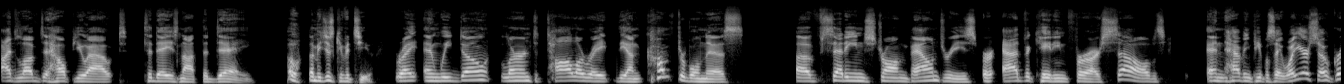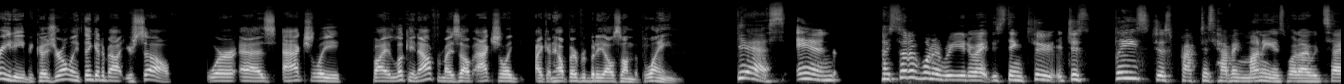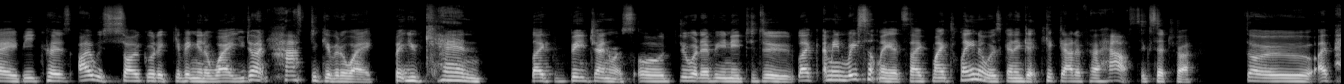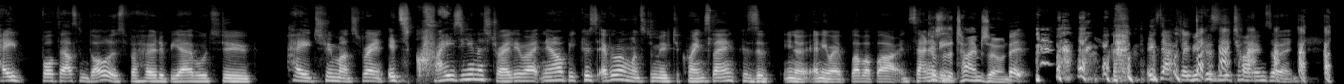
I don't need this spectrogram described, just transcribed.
I'd love to help you out. Today's not the day. Oh, let me just give it to you. Right. And we don't learn to tolerate the uncomfortableness of setting strong boundaries or advocating for ourselves and having people say, well, you're so greedy because you're only thinking about yourself. Whereas actually, by looking out for myself, actually, I can help everybody else on the plane. Yes. And I sort of want to reiterate this thing too. It just, please just practice having money, is what I would say, because I was so good at giving it away. You don't have to give it away, but you can like be generous or do whatever you need to do. Like, I mean, recently it's like my cleaner was going to get kicked out of her house, etc. So I paid $4,000 for her to be able to pay two months rent. It's crazy in Australia right now because everyone wants to move to Queensland because of, you know, anyway, blah, blah, blah, insanity. Because of the time zone. But exactly because of the time zone.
